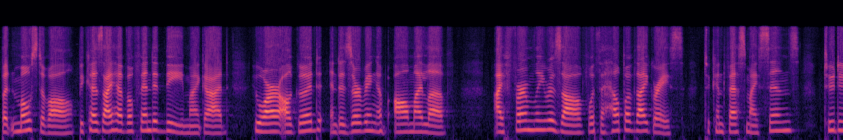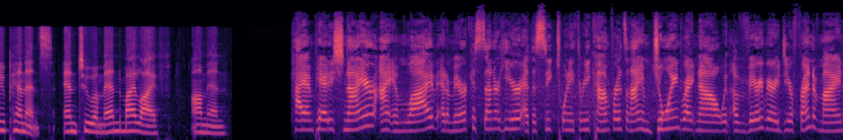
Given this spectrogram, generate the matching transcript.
but most of all because I have offended thee, my God, who are all good and deserving of all my love. I firmly resolve, with the help of thy grace, to confess my sins, to do penance, and to amend my life. Amen. Hi, I'm Patty Schneier. I am live at America Center here at the Seek 23 conference, and I am joined right now with a very, very dear friend of mine.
